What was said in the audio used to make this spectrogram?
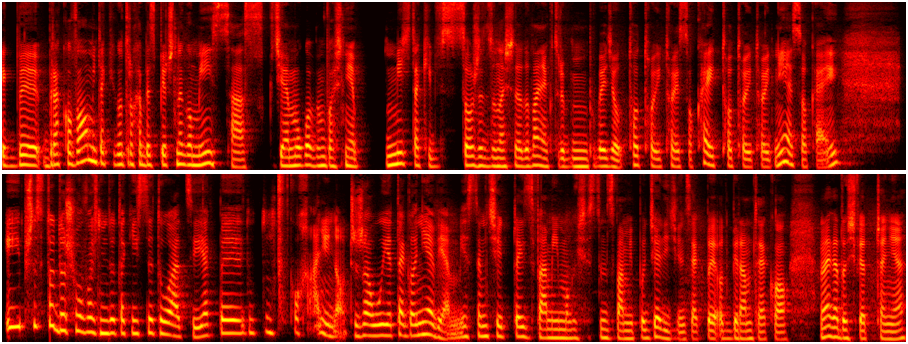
Jakby brakowało mi takiego trochę bezpiecznego miejsca, gdzie mogłabym właśnie mieć taki wzorzec do naśladowania, który by mi powiedział, to, to i to jest ok, to, to i to nie jest ok. I przez to doszło właśnie do takiej sytuacji, jakby, kochani, no, czy żałuję tego, nie wiem. Jestem dzisiaj tutaj z wami i mogę się z tym z wami podzielić, więc jakby odbieram to jako mega doświadczenie.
